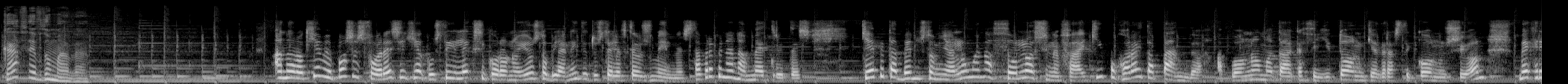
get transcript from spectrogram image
κάθε εβδομάδα. Αναρωτιέμαι πόσες φορές έχει ακουστεί η λέξη κορονοϊό στον πλανήτη τους τελευταίους μήνες. Θα πρέπει να είναι αμέτρητες. Και έπειτα μπαίνει στο μυαλό μου ένα θολό συνεφάκι που χωράει τα πάντα. Από ονόματα καθηγητών και δραστικών ουσιών μέχρι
